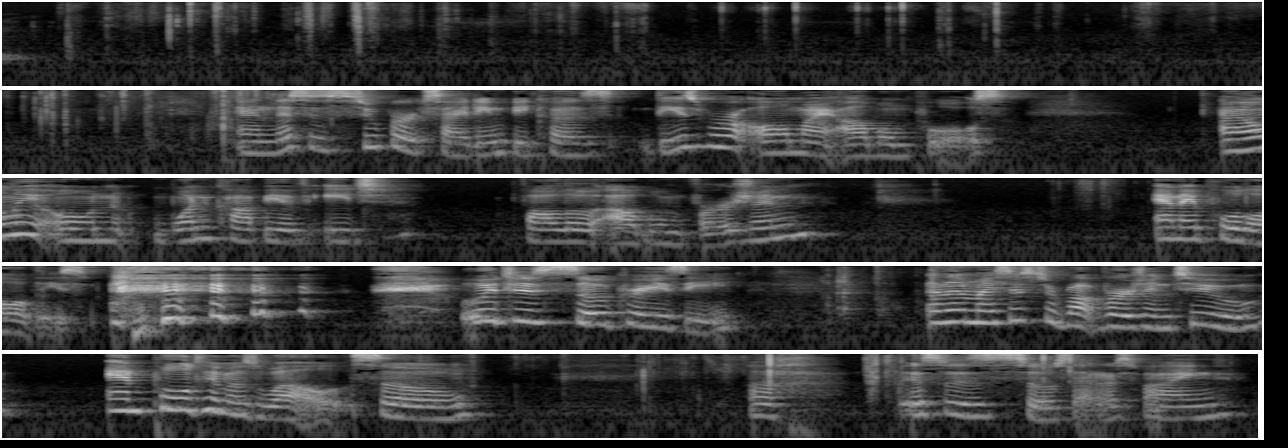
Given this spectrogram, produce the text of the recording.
And this is super exciting because these were all my album pools. I only own one copy of each follow album version. And I pulled all of these. which is so crazy. And then my sister bought version 2 and pulled him as well. So, ugh, this was so satisfying.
